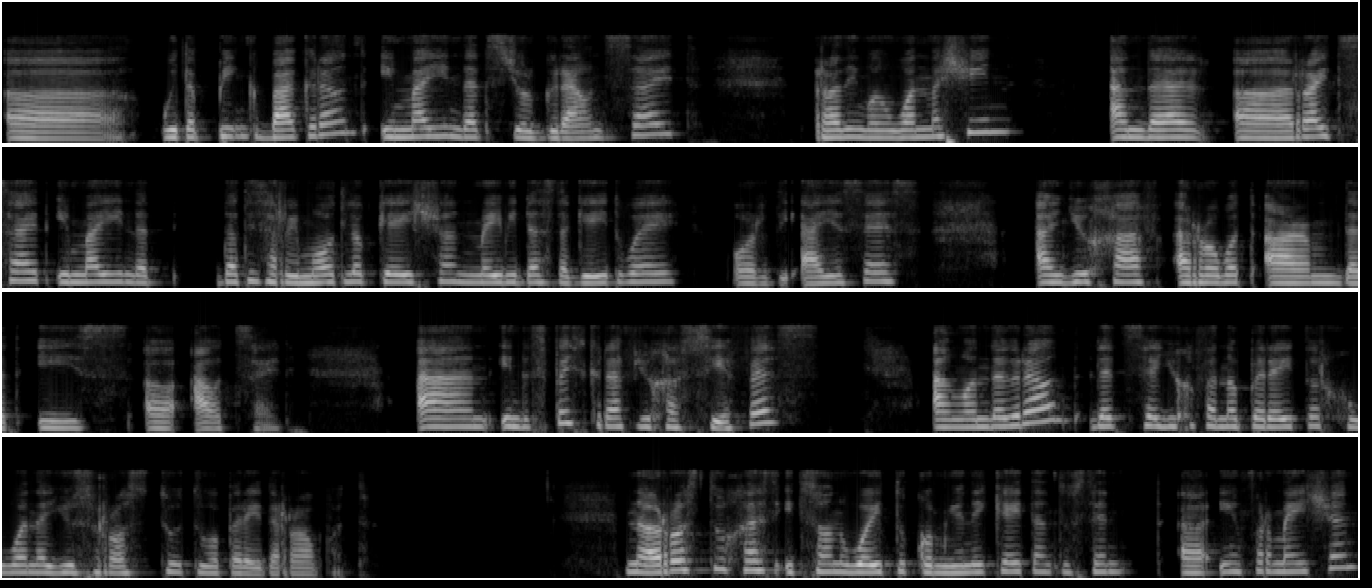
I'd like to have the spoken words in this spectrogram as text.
uh, with a pink background. Imagine that's your ground side running on one machine, and the uh, right side. Imagine that that is a remote location. Maybe that's the gateway or the ISS, and you have a robot arm that is uh, outside. And in the spacecraft, you have CFS. And on the ground, let's say you have an operator who want to use ROS2 to operate the robot. Now, ROS2 has its own way to communicate and to send uh, information.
